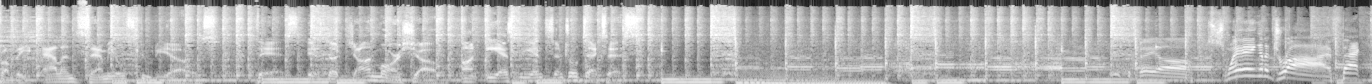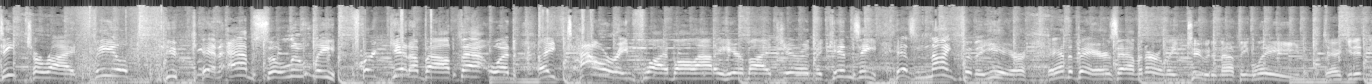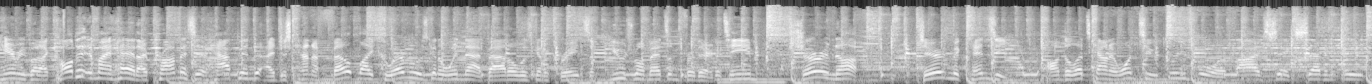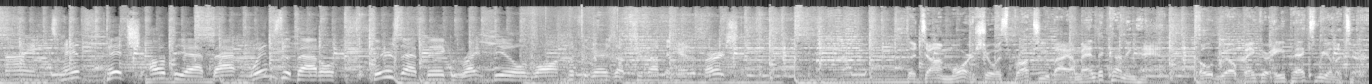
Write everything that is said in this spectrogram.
from the Allen Samuel Studios. This is the John Morris Show on ESPN Central Texas. Payoff. Swing and a drive back deep to right field. You can absolutely about that one. A towering fly ball out of here by Jared McKenzie, his ninth of the year, and the Bears have an early two to nothing lead. Derek, you didn't hear me, but I called it in my head. I promise it happened. I just kind of felt like whoever was going to win that battle was going to create some huge momentum for their team. Sure enough, Jared McKenzie on the let's count it. One, two, three, four, five, six, seven, eight, nine, tenth pitch of the at bat wins the battle, clears that big right field wall, and puts the Bears up two nothing here in the first. The John Morris Show is brought to you by Amanda Cunningham, Coldwell Banker Apex Realtor,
